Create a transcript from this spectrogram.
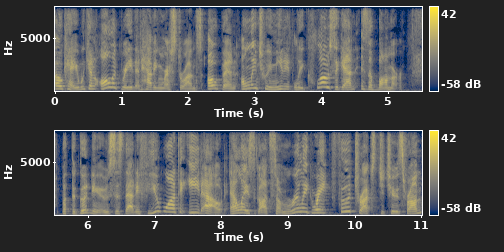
Okay, we can all agree that having restaurants open only to immediately close again is a bummer. But the good news is that if you want to eat out, LA's got some really great food trucks to choose from,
